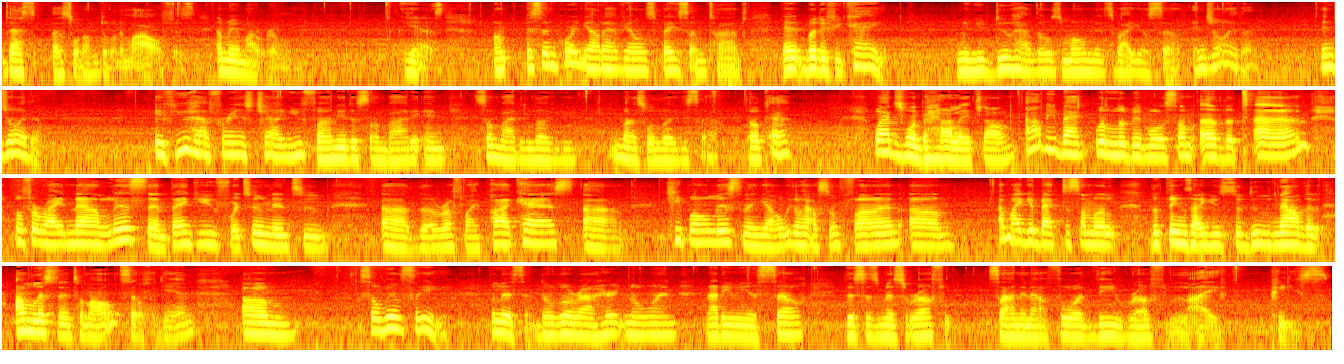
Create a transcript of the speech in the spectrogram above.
That's that's what I'm doing in my office. I'm in my room. Yes, um, it's important y'all to have your own space sometimes. And but if you can't, when you do have those moments by yourself, enjoy them. Enjoy them. If you have friends, child, you funny to somebody, and somebody love you, you might as well love yourself. Okay. Well, I just wanted to highlight y'all. I'll be back with a little bit more some other time. But for right now, listen, thank you for tuning into uh, the Ruff Life podcast. Uh, keep on listening, y'all. We're going to have some fun. Um, I might get back to some of the things I used to do now that I'm listening to my own self again. Um, so we'll see. But listen, don't go around hurting no one, not even yourself. This is Miss Ruff signing out for the Ruff Life. Peace.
